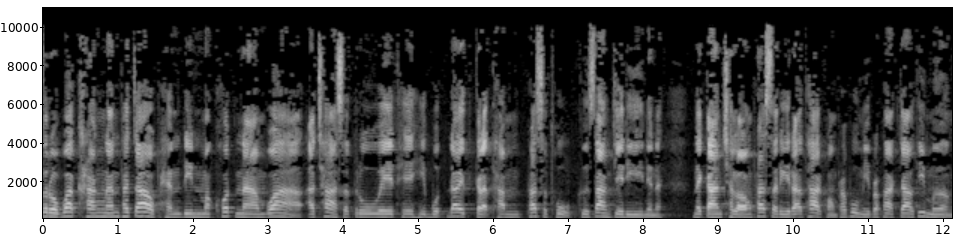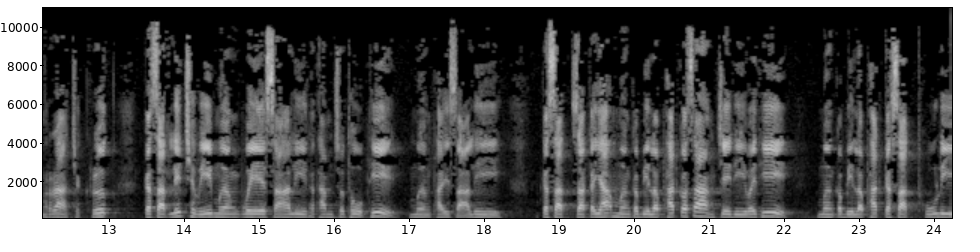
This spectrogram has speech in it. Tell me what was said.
สรุปว่าครั้งนั้นพระเจ้าแผ่นดินมคตนามว่าอาชาศัตรูเวเทหิบุตรได้กระทำพระสถูปคือสร้างเจดีย์เนี่ยนะในการฉลองพระสรีระธาตุของพระผู้มีพระภาคเจ้าที่เมืองราชครึกกษัตริย์ลิชวีเมืองเวสาลีกระทำสถูปที่เมืองไพสาลี กษัตริย์ศากยะเมืองกบิลพัสดุ์ก็สร้างเจดีย์ไว้ที่ เมืองกบิลพัสดุ์กษัตริย์ถูลี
